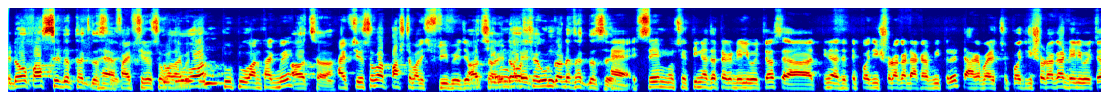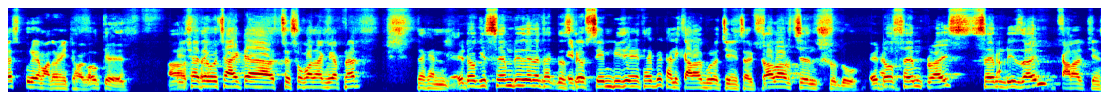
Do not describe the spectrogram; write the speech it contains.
এটাও পাঁচ সিটের থাকতেছে। হ্যাঁ ফাইভ জিরো সোফা থাকবে one? টু টু ওয়ান থাকবে। আচ্ছা। ফাইভ জিরো সোফা পাঁচটা বালিশ ফ্রি পেয়ে যাবে। আচ্ছা এটাও সেগুন কাঠে থাকতেছে? হ্যাঁ সেম হচ্ছে তিন হাজার টাকা ডেলিভারি চার্জ তিন হাজার থেকে পঁয়ত্রিশশো টাকা ঢাকার ভিতরে ঢাকা বাইরে হচ্ছে পঁয়ত্রিশশো টাকা ডেলিভারি চার্জ কুরিয়ার মাধ্যমে নিতে হবে। ওকে এর সাথে হচ্ছে আরেকটা হচ্ছে সোফা থাকবে আপনার দেখেন এটাও কি সেম ডিজাইনে থাকতেছে? এটাও সেম ডিজাইনে থাকবে খালি কালারগুলো চেঞ্জ আর কালার চেঞ্জ শুধু। এটাও same price same design colour change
